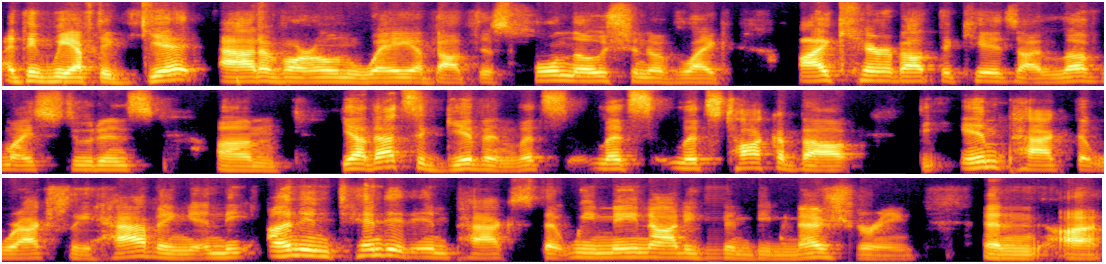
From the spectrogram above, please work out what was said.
I think we have to get out of our own way about this whole notion of like, I care about the kids. I love my students. Um, yeah, that's a given. Let's let's let's talk about the impact that we're actually having and the unintended impacts that we may not even be measuring. And uh,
